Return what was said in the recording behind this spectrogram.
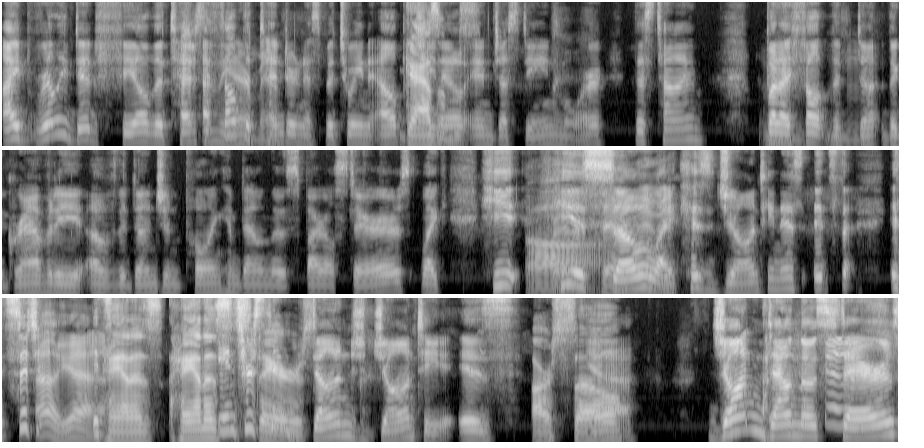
I really did feel the ten- I in the felt air, the tenderness between Al Pacino Gasms. and Justine more this time. But I Mm, felt the mhm. du- the gravity of the dungeon pulling him down those spiral stairs. Like he oh, he is Stair, so baby. like his jauntiness. It's the it's such a Oh yeah. it's- Hanna's Hanna's interesting. stairs Dunge jaunty is are so yeah. Jaunting down those stairs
